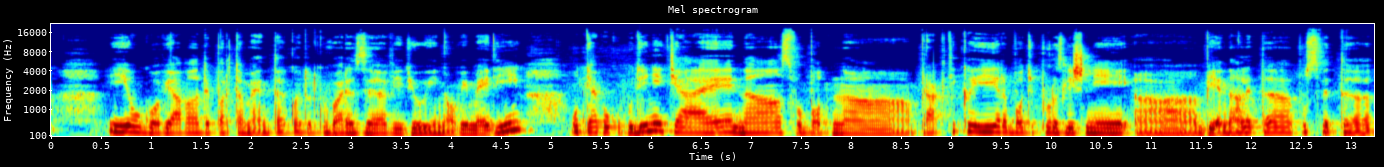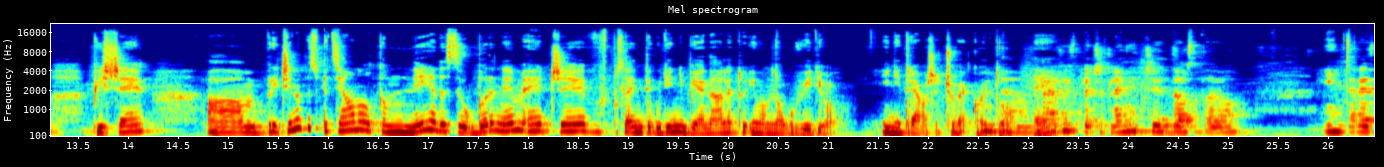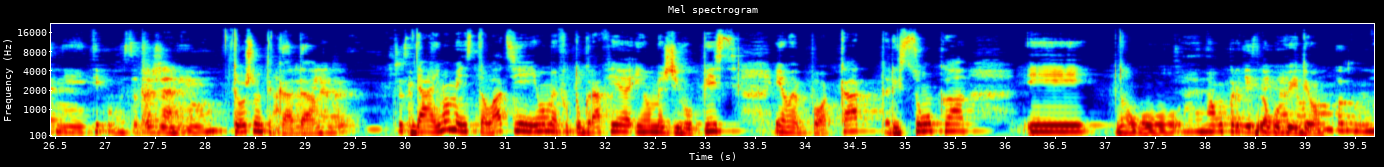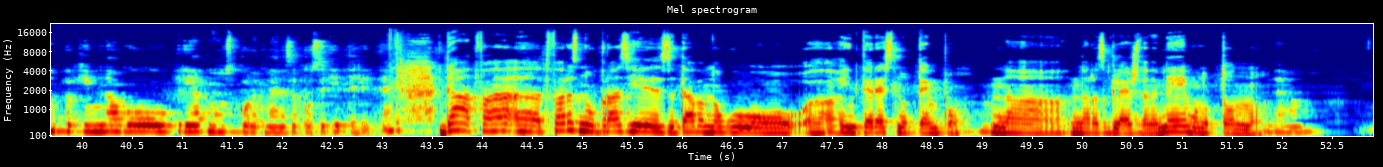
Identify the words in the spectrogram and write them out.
и оглавява департамента, който отговаря за видео и нови медии. От няколко години тя е на свободна практика и работи по различни а, биеналета по света, пише. А, причината специално към нея да се обърнем е, че в последните години биеналето има много видео. И ни трябваше човек, който да, е... Прави впечатление, че е доста интересни типове съдържания има. Точно така, Аз да. Да, имаме инсталации, имаме фотография, имаме живопис, имаме плакат, рисунка и много, Това е много много видео. Пък, но пък и много приятно според мен за посетителите. Да, това, това разнообразие задава много а, интересно темпо на, на разглеждане. Не е монотонно. Да.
